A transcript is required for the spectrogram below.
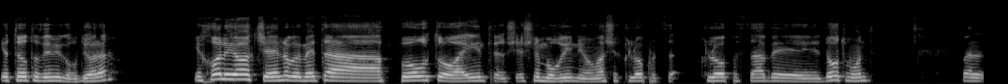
יותר טובים מגורדיולה, יכול להיות שאין לו באמת הפורטו או האינטר שיש למוריניו, מה שקלופ עשה בדורטמונד, אבל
